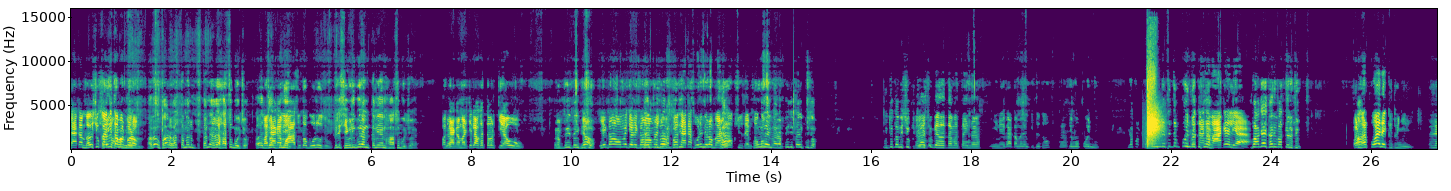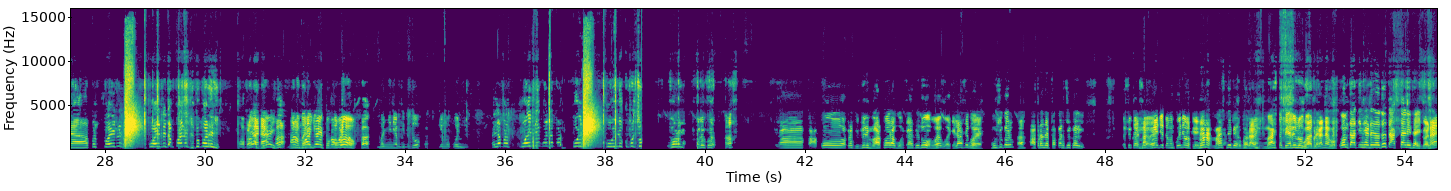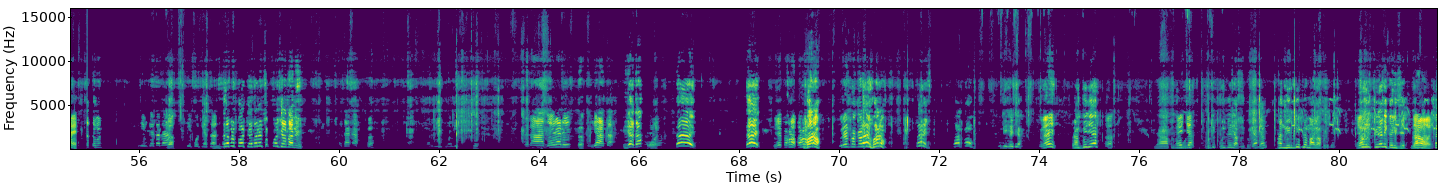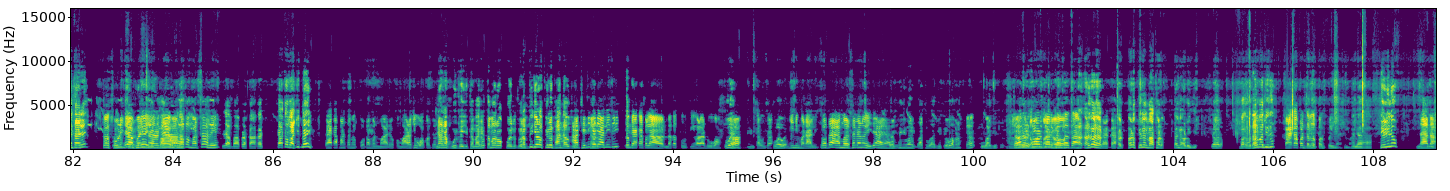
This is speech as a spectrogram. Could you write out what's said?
કાકા મેં શું કર્યું તમને હવે ઊભા હવે તમે તમે હવે હાસું હવે કાકા હું હાસુ તો બોલું છું. પેલી શિવડી બોલે ને તમે એમ હાસું પણ કાકા મારે કેટલા વખત તમારે કેવું રમતુજી તઈ પૂછો. એક દાડો હમણાં જડ, એક દાડો એ હમણાં પૂછો. જડ. પણ કાકા છોડી મેલો મારો ઓક શું છે એમ તો થોડું કહો. નહીં તઈ પૂછો. પૂછો તમે શું કીધું શું કહેતા તમે ત્રણ દાડા? ઈને કાકા મને કીધું તું કે હું કોઈ નહીં. વાગે ખરી વાત કરું છું. પણ મારે કોઈ નહીં કીધું ની એટલે પણ કોઈ એટલે કોઈ એટલે તો કોઈને કીધું મને- એમ કીધું તું કે હું કોઈ નહીં. એટલે પણ કોઈને કોઈ પણ કોઈ કોઈ ઉપર જોર ને હા? કાકો આપણે કીધું ને માર ખોરા બોધા છે તો. છે કોઈ? હું શું કરું? હા? આપણને પકડશે ખરી તો શું કરશે? માફ હવે? જો તમને કોઈને ઓળખે? ના ના માસ્ક નહીં પહેરું? માસ્ક તો પહેરેલું હતું ઊભા તો આપણે. ઓમ તાતીન હેઠે હતું તાકતા નહીં થાય. ગોડા? એમ કહેતા હતા એ કોઈ કહેતા નહીં. એટલે પણ કોઈ કહેતા નહીં શું કોઈ કહેતા નહીં? કાકા. કાકા આ રે ઈરા હતા. હીરા હતા? એ એ ઈરે પકડો પકડો ઊભા રહો. ઉરે એ, પકડ ઊભા રહો. એ, બાપુ. ઉડી હે જા. ઉરાઈ રમતુજી? હા. આપણે તો એ જા. મોટી- મોટી ભૂલ કરી આપણી તો. આ નિર્દોષને માર્યો આપણે તો. ચોરી પીલાની કરી છે. ના હોય. તારે? તો છોડી જા ભાઈ તારે તો મરસા છે લે, બાપડા કાકા કાકા બાજુ જ નહીં. કાકા પણ તમે ખોટો મન માર્યો. કે મારો શું વખત ના ના ભૂલ થઈ ગઈ તમારે તમારો કોઈ નતો રમતું જેડો પેલો ફાંદ આવતો આ ઠેલી કરી આલી હતી એ કાકા પેલા નતા તોતી વાળા ડોહો. હા, ઊંચા ઊંચા ઓવે, ઓવે. આલી તો આ મરસલાનો હીરે આયા રમતુજી વાળું વાતું વાજ્યું છે આપણે હે? તું વાજ્યું તમે છોડ છોડ કરતા વાત હળો. તમે હળો જી. હળો. વધારે બાજુ છે? કાકા પણ તમે પગ નાખી તેડી લો? ના ના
